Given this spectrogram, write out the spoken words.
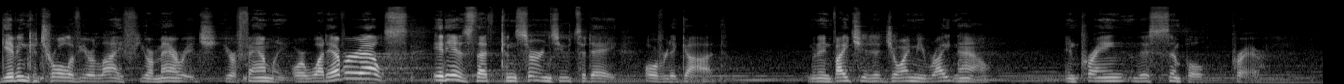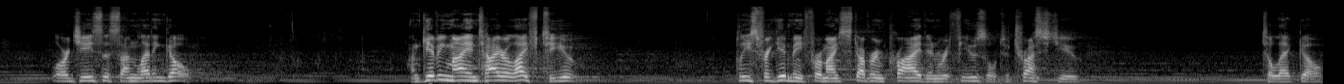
giving control of your life, your marriage, your family, or whatever else it is that concerns you today over to God. I'm going to invite you to join me right now in praying this simple prayer Lord Jesus, I'm letting go. I'm giving my entire life to you. Please forgive me for my stubborn pride and refusal to trust you to let go.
